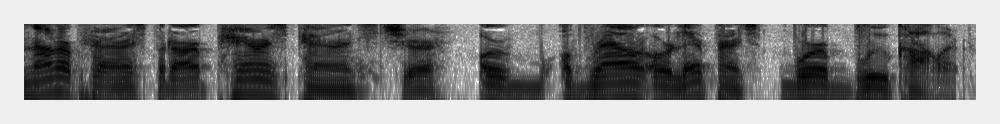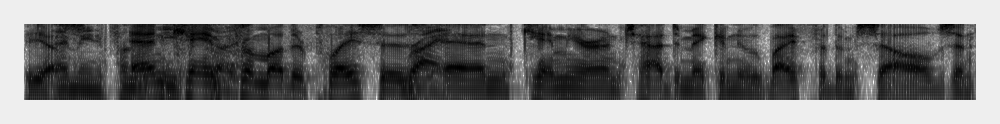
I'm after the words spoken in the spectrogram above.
not our parents, but our parents' parents, Sure. or around or their parents were blue collar. Yes. I mean, from the and East came Coast. from other places Right. and came here and had to make a new life for themselves and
